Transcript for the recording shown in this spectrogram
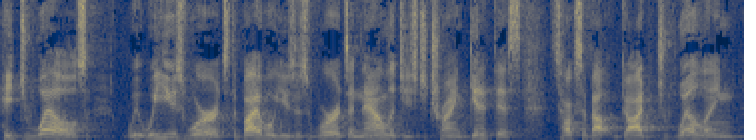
He dwells. We, we use words. The Bible uses words, analogies to try and get at this. It talks about God dwelling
